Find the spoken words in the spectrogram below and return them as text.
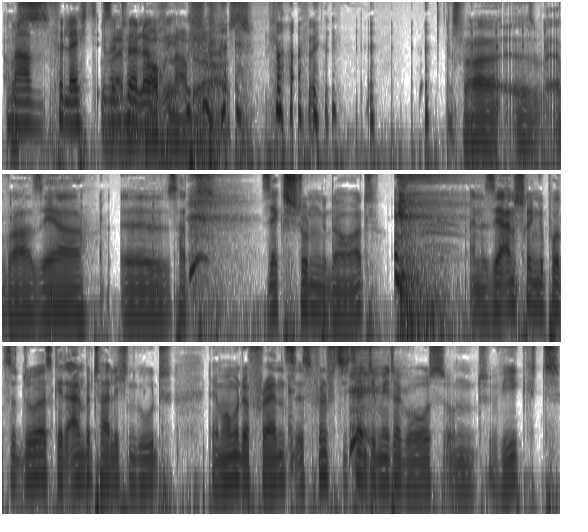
Aus Marvin, vielleicht eventuell auch. Marvin. Es war, es war sehr, äh, es hat sechs Stunden gedauert. Eine sehr anstrengende Prozedur. Es geht allen Beteiligten gut. Der Moment of Friends ist 50 Zentimeter groß und wiegt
